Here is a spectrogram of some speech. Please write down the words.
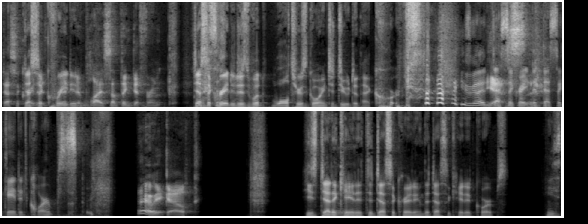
Desecrated, Desecrated. implies something different. Desecrated is what Walter's going to do to that corpse. He's gonna Yes. desecrate the desiccated corpse. There we go. He's dedicated to desecrating the desiccated corpse, He's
